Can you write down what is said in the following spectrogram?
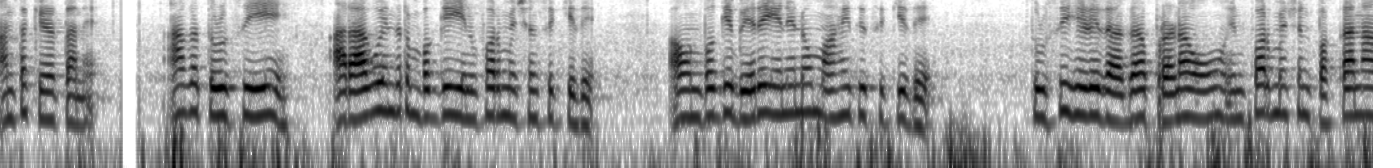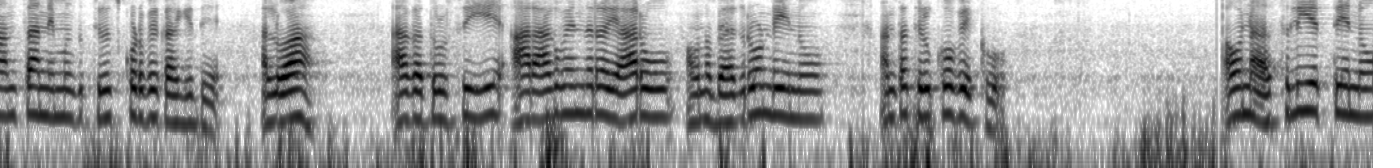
ಅಂತ ಕೇಳ್ತಾನೆ. ಆಗ ತುಳಸಿ, ಆ ರಾಘವೇಂದ್ರನ ಬಗ್ಗೆ ಇನ್ಫಾರ್ಮೇಷನ್ ಸಿಕ್ಕಿದೆ. ಅವನ ಬಗ್ಗೆ ಬೇರೆ ಏನೇನೋ ಮಾಹಿತಿ ಸಿಕ್ಕಿದೆ. ತುಳಸಿ ಹೇಳಿದಾಗ, ಪ್ರಣವ್ ಇನ್ಫಾರ್ಮೇಷನ್ ಪಕ್ಕಾನ ಅಂತ ನಿಮಗೆ ತಿಳಿಸ್ಕೊಡ್ಬೇಕಾಗಿದೆ, ಅಲ್ವಾ? ಆಗ ತುಳಸಿ, ಆ ರಾಘವೇಂದ್ರ ಯಾರು? ಅವನ ಬ್ಯಾಕ್ಗ್ರೌಂಡ್ ಏನು? ಅಂತ ತಿಳ್ಕೋಬೇಕು. ಅವನ ಅಸಲಿಯತ್ತೇನು?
